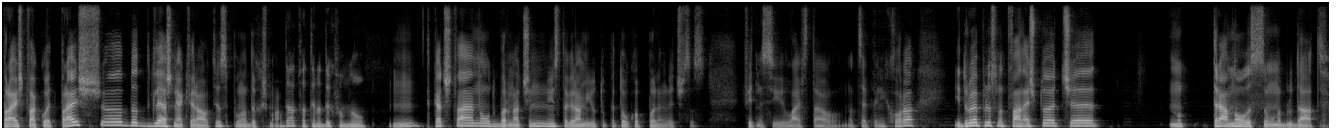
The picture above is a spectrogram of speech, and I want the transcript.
правиш това, което правиш, да гледаш някакви работи, да се понадъхаш малко. Да, това те надъхва много. М, така че това е много добър начин. Инстаграм и YouTube е толкова пълен вече с фитнес и лайфстайл нацепени хора. И другия плюс на това нещо е, че но трябва много да се самонаблюдавате.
